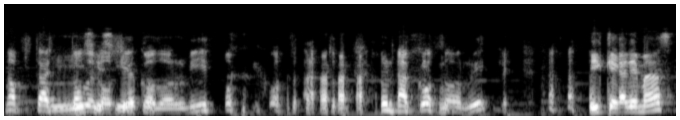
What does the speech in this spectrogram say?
No, pues estás Sí, todo sí el hocico dormido, hijo santo. Una cosa horrible. Y que además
